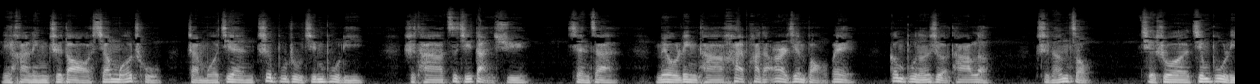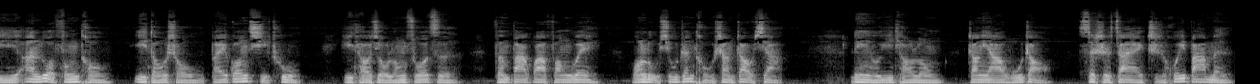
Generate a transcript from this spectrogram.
李寒林知道降魔杵。斩魔剑治不住金不离，是他自己胆虚。现在没有令他害怕的二件宝贝，更不能惹他了，只能走。且说金不离暗落风头，一抖手，白光起处，一条九龙锁子分八卦方位往鲁修真头上照下，另有一条龙张牙舞爪，似是在指挥八门。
